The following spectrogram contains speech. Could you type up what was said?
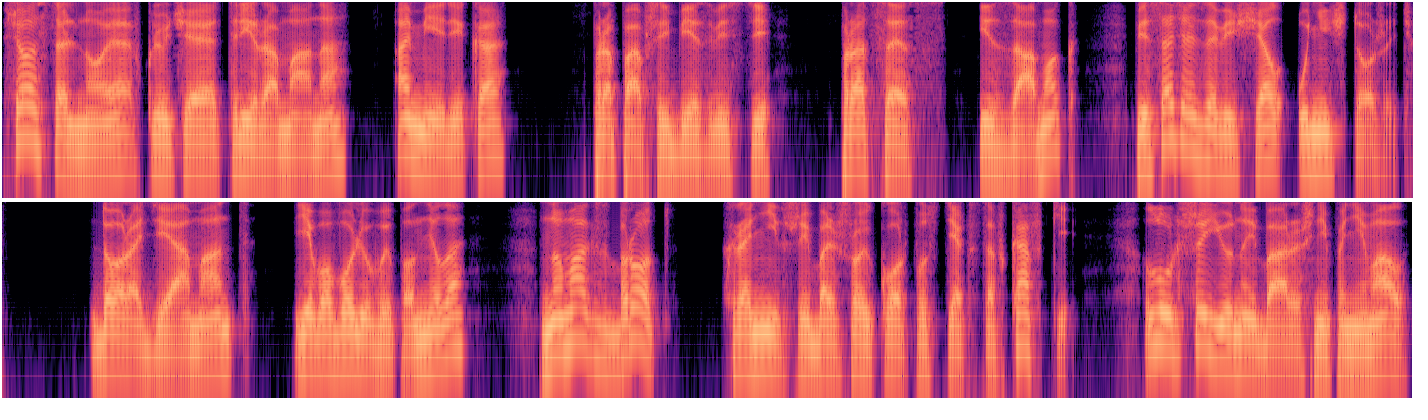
Все остальное, включая три романа «Америка», «Пропавший без вести», «Процесс» и «Замок», писатель завещал уничтожить. Дора Диамант его волю выполнила, но Макс Брод, хранивший большой корпус текстов Кавки, лучше юной барышни понимал,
